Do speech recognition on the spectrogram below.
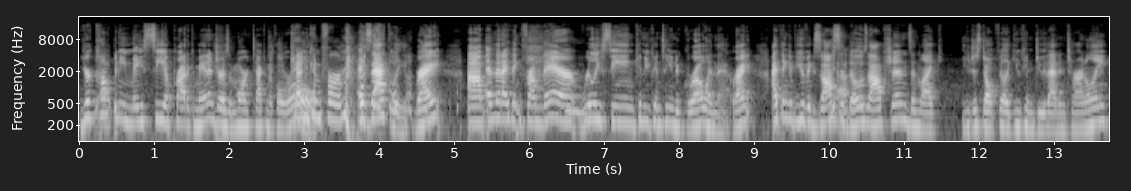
your company may see a product manager as a more technical role. Can confirm. exactly, right? Um, and then I think from there, really seeing can you continue to grow in that, right? I think if you've exhausted Yeah. those options and like you just don't feel like you can do that internally,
